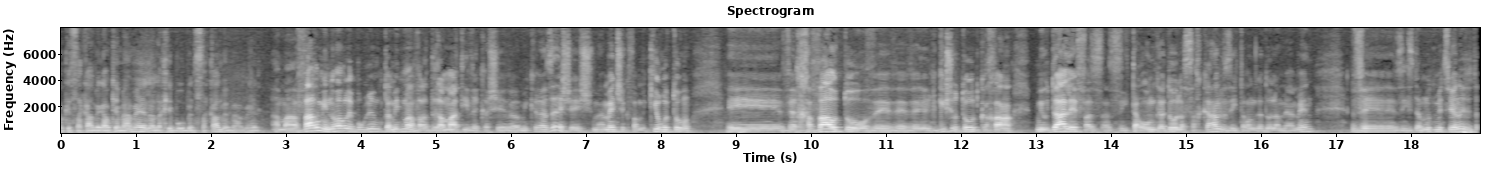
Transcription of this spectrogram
גם כשחקן וגם כמאמן, על החיבור בין שחקן ומאמן. המעבר מנוער לבוגרים הוא תמיד מעבר דרמטי וקשה, ובמקרה הזה, שיש מאמן שכבר מכיר אותו אה, וחווה אותו והרגיש אותו עוד ככה מי"א, אז, זה יתרון גדול לשחקן וזה יתרון גדול למאמן, וזו הזדמנות מצוינת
